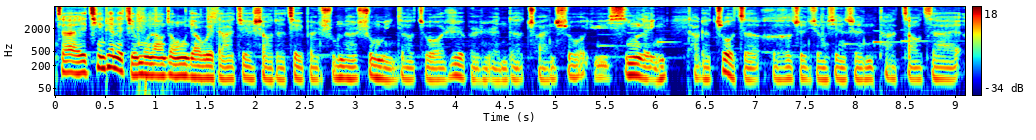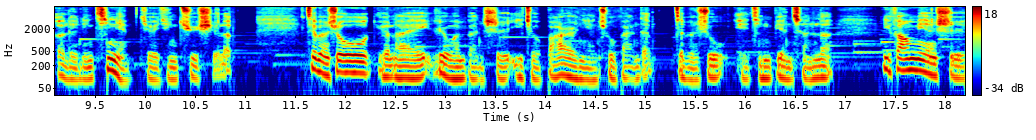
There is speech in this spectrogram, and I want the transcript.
在今天的节目当中，要为大家介绍的这本书呢，书名叫做《日本人的传说与心灵》，它的作者和和春雄先生，他早在二零零七年就已经去世了。这本书原来日文本是一九八二年出版的，这本书已经变成了，一方面是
